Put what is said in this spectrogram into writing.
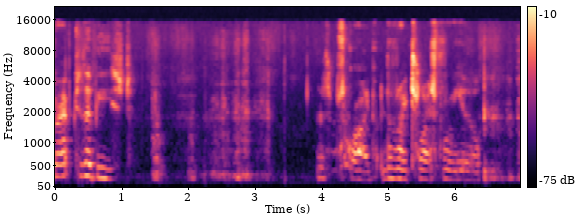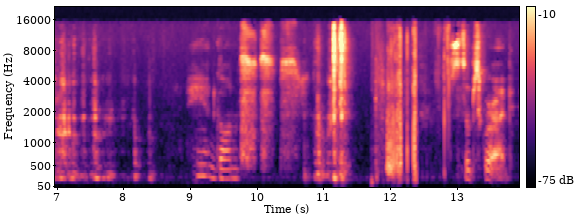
Subscribe to the beast. And subscribe. The right choice for you. Handgun. subscribe.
